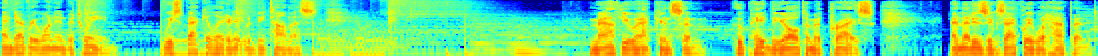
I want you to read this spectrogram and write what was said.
and everyone in between. We speculated it would be Thomas, Matthew Atkinson, who paid the ultimate price. And that is exactly what happened.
